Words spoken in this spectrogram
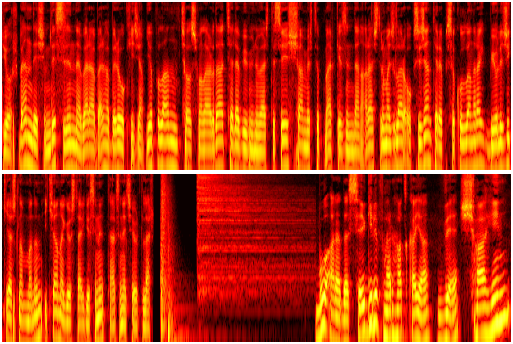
diyor. Ben de şimdi sizinle beraber haberi okuyacağım. Yapılan çalışmalarda Tel Aviv Üniversitesi Şamir Tıp Merkezi'nden araştırmacılar oksijen terapisi kullanarak biyolojik yaşlanmanın iki ana göstergesini tersine çevirdiler. Bu arada sevgili Ferhat Kaya ve Şahin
